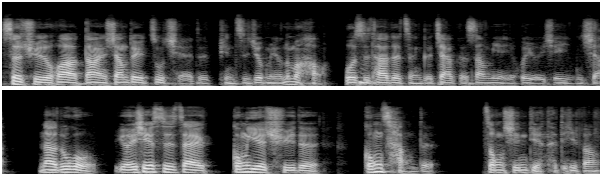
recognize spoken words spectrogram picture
社区的话，当然相对住起来的品质就没有那么好，或是它的整个价格上面也会有一些影响。那如果有一些是在工业区的工厂的中心点的地方。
